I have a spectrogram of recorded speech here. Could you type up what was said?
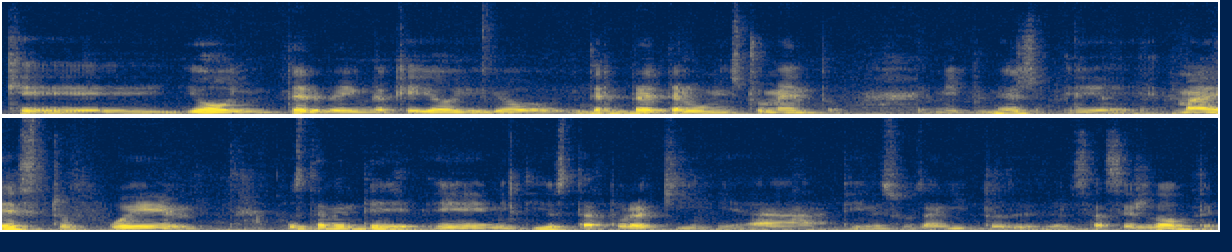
que yo intervenga, que yo, yo, yo interprete algún instrumento. Mi primer eh, maestro fue Justamente eh, mi tío está por aquí, ya tiene sus añitos desde el sacerdote.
